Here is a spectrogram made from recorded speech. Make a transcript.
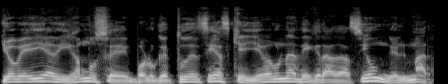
yo veía, digamos, eh, por lo que tú decías, que lleva una degradación el mar.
